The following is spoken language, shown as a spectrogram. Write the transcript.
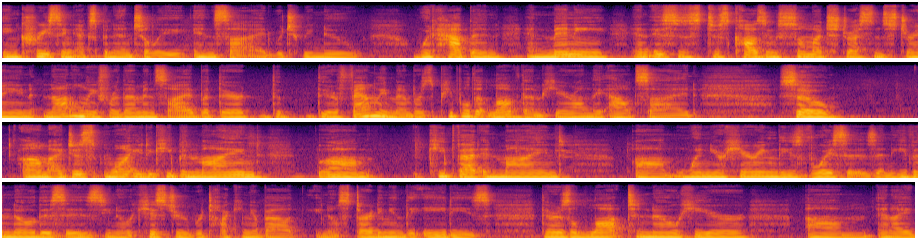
increasing exponentially inside, which we knew would happen. And many, and this is just causing so much stress and strain, not only for them inside, but their the, their family members, people that love them here on the outside. So um, I just want you to keep in mind, um, keep that in mind um, when you're hearing these voices and even though this is you know history we're talking about you know starting in the 80s there's a lot to know here um, and I,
